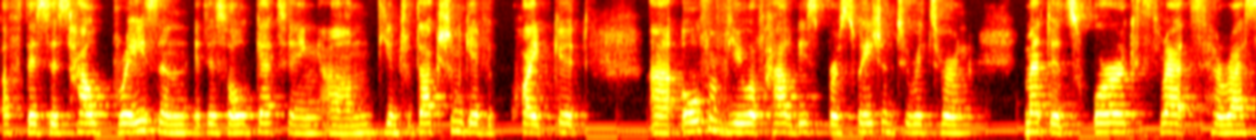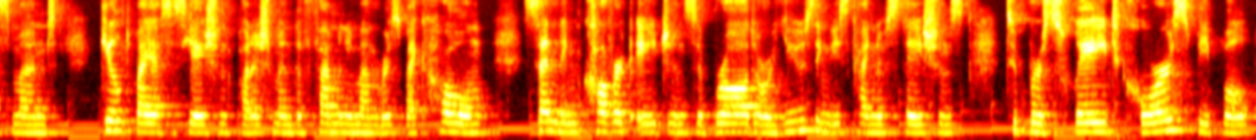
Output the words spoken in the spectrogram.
of this is how brazen it is all getting. Um, the introduction gave a quite good uh, overview of how this persuasion to return methods work threats, harassment, guilt by association punishment of family members back home, sending covert agents abroad, or using these kind of stations to persuade, coerce people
